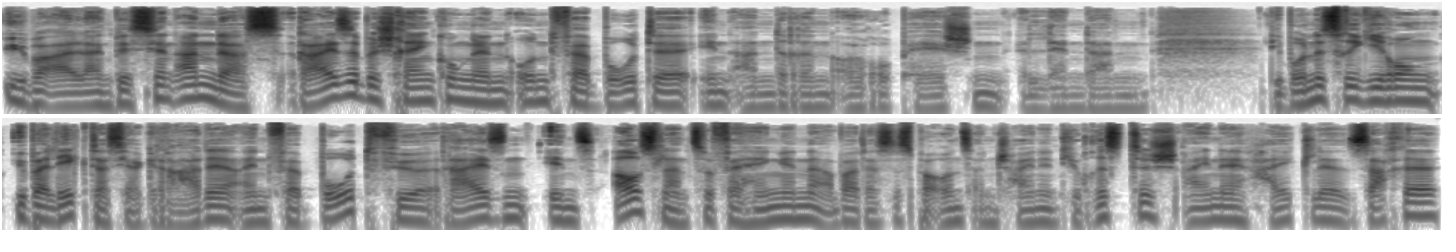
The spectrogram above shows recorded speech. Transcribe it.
Überall ein bisschen anders. Reisebeschränkungen und Verbote in anderen europäischen Ländern. Die Bundesregierung überlegt das ja gerade, ein Verbot für Reisen ins Ausland zu verhängen, aber das ist bei uns anscheinend juristisch eine heikle Sache.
